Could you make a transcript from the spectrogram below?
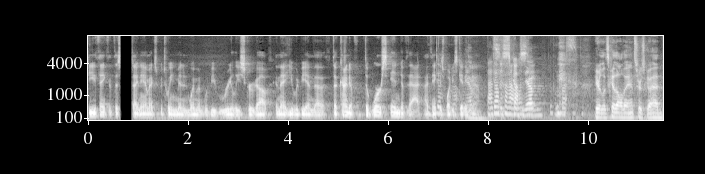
do you think that the dynamics between men and women would be really screwed up and that you would be in the, the kind of the worst end of that, I think is what he's getting at. That's Definitely. disgusting. Here, let's get all the answers. Go ahead.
